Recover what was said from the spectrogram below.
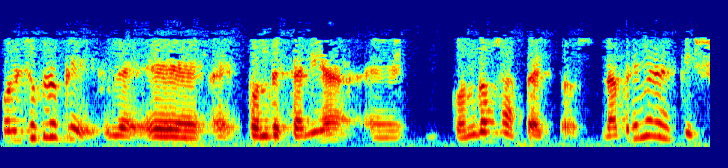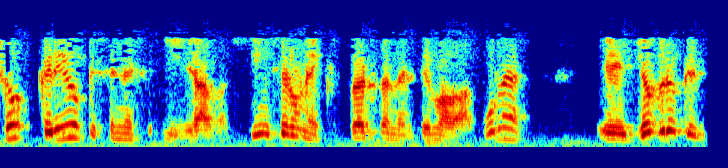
Bueno, yo creo que eh, eh, contestaría con dos aspectos. La primera es que yo creo que se necesita, sin ser un experto en el tema vacunas, yo creo que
